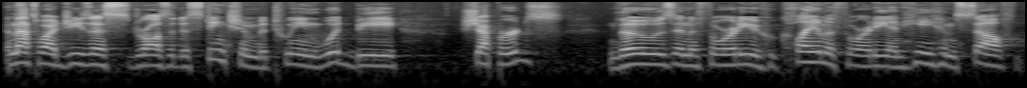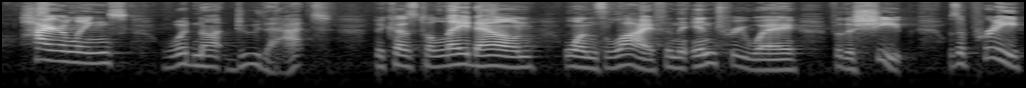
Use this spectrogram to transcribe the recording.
And that's why Jesus draws a distinction between would be shepherds, those in authority who claim authority, and he himself, hirelings, would not do that because to lay down one's life in the entryway for the sheep was a pretty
